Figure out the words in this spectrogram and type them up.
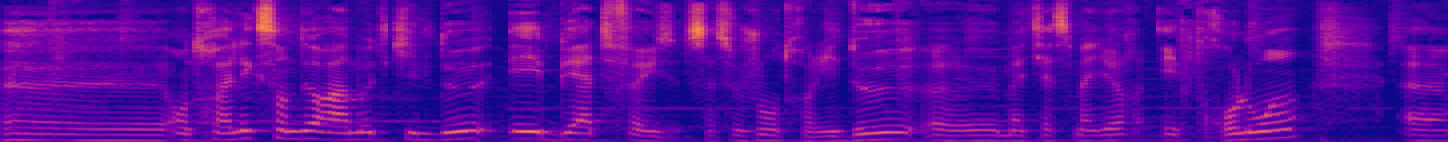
euh, entre Alexander Hamod Kill 2 et Beat Feuys. Ça se joue entre les deux. Euh, Mathias Mayer est trop loin, euh,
